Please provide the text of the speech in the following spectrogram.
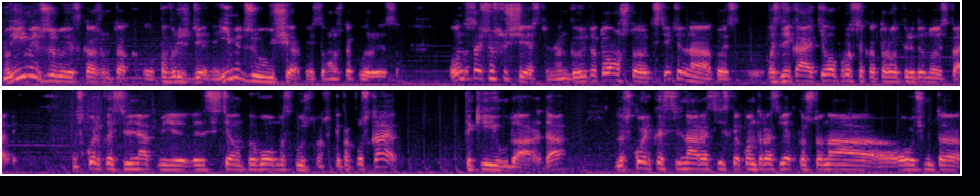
Но имиджевые, скажем так, повреждения, имиджевый ущерб, если можно так выразиться, он достаточно существенный. Он говорит о том, что действительно то есть, возникают те вопросы, которые передо мной ставят. Насколько сильна система ПВО Москвы, что все-таки пропускает такие удары, да? насколько сильна российская контрразведка, что она, э, в общем-то,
